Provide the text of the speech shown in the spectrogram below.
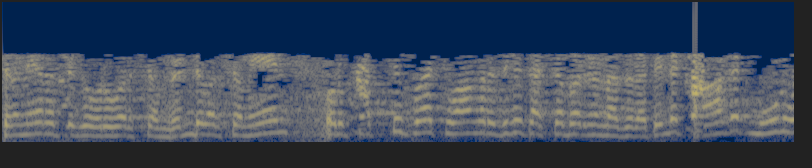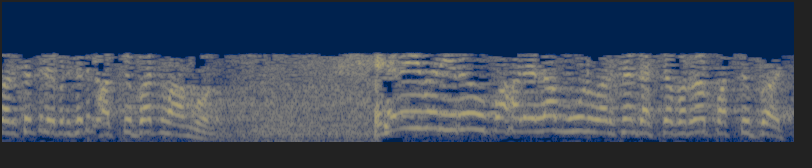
சில நேரத்துக்கு ஒரு வருஷம் ரெண்டு வருஷமே ஒரு பத்து பேர்ச் வாங்குறதுக்கு கஷ்டப்படுறது டார்கெட் மூணு வருஷத்துல எப்படி சரி பத்து பேர்ச் வாங்கணும்? எனவே இவர் இரவு பகலெல்லாம் மூணு வருஷம் கஷ்டப்படுற பத்து பேர்ச்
